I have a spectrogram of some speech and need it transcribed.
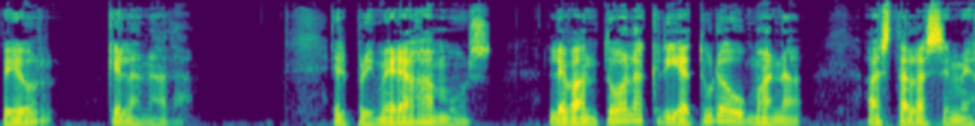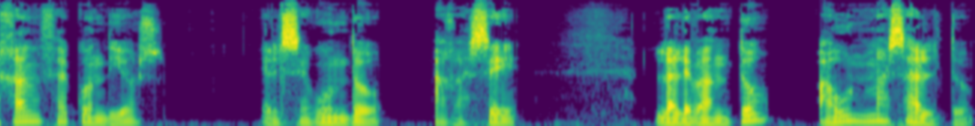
peor que la nada. El primer hagamos levantó a la criatura humana hasta la semejanza con Dios. El segundo, hágase, la levantó aún más alto,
